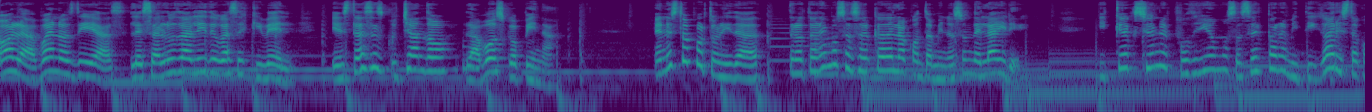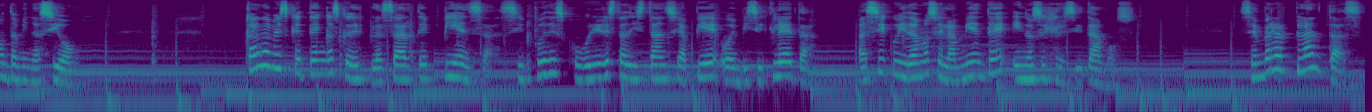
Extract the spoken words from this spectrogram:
Hola, buenos días. Les saluda Lidio Gas Esquivel y estás escuchando La Voz que Opina. En esta oportunidad trataremos acerca de la contaminación del aire y qué acciones podríamos hacer para mitigar esta contaminación. Cada vez que tengas que desplazarte, piensa si puedes cubrir esta distancia a pie o en bicicleta. Así cuidamos el ambiente y nos ejercitamos. Sembrar plantas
